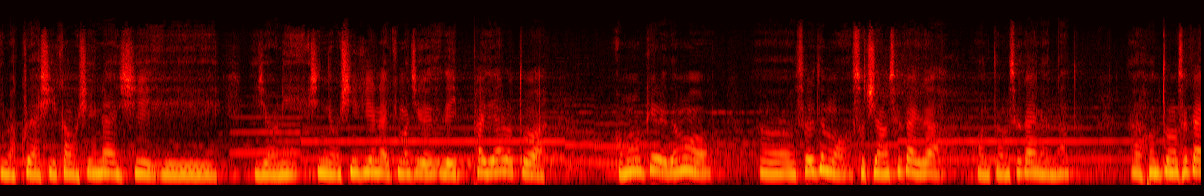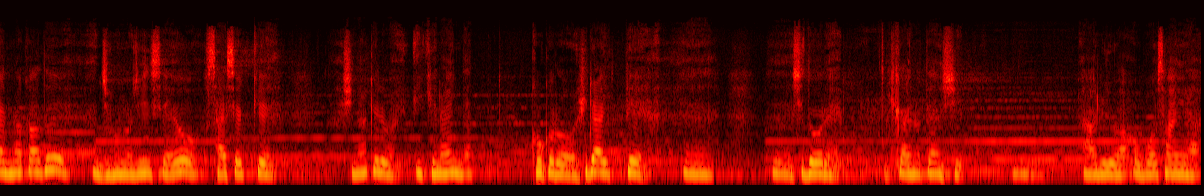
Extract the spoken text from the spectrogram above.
今悔しいかもしれないし非常に死んでも死にきれない気持ちでいっぱいであろうとは思うけれどもそれでもそちらの世界が本当の世界なんだと。本当の世界の中で自分の人生を再設計しなければいけないんだ。心を開いて、えー、指導霊機械の天使あるいはお坊さんや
